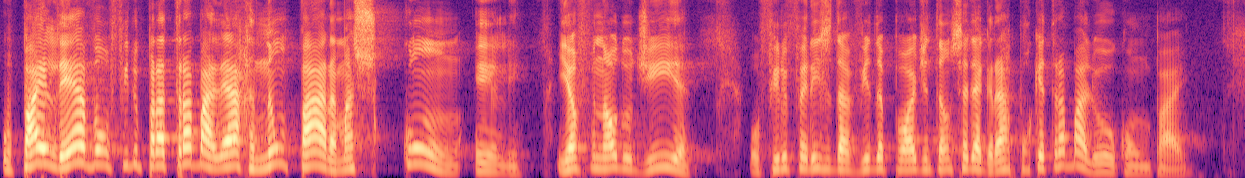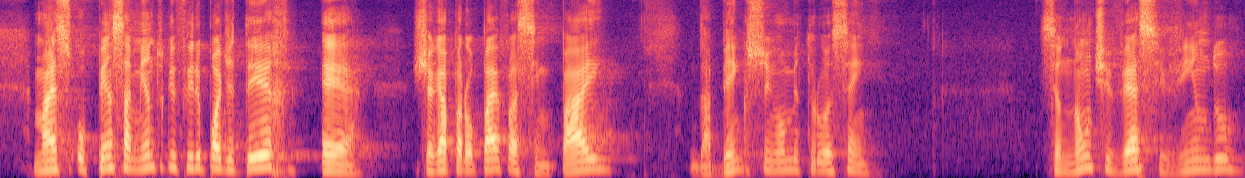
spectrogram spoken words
O pai leva o filho para trabalhar, não para, mas com ele. E ao final do dia, o filho feliz da vida pode então se alegrar porque trabalhou com o pai. Mas o pensamento que o filho pode ter é chegar para o pai e falar assim: Pai, ainda bem que o Senhor me trouxe, hein? Se eu não tivesse vindo,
